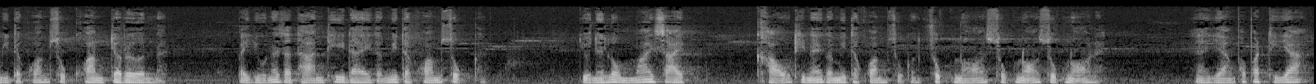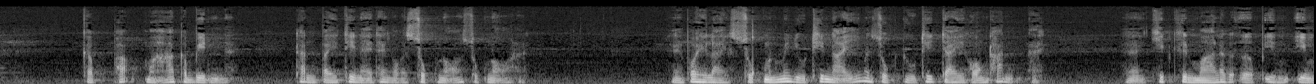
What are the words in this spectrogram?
มีแต่ความสุขความเจริญนะไปอยู่นสถานที่ใดก็มีแต่ความสุข อยู่ในร่มไม้ทรายเขาที่ไหนก็มีแต่ความสุขสุขหนอ สุขหนอ สุขหนอนะอย่างพระพัทยะกับพระมหากบิน ท่านไปที่ไหนท่านก็ว่าสุขหนอ สุขหนอเพราะอะไรสุขมันไม่อยู่ที่ไหน มันสุขอยู่ที่ใจของท่านคิดขึ้นมาแล้วก็เอิบอิ่มอิ่ม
